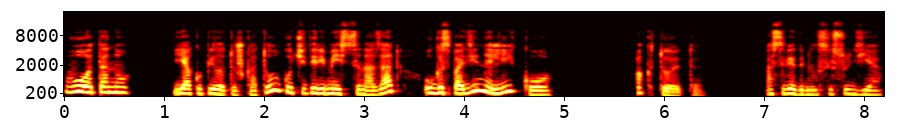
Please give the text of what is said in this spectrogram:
«Вот оно. Я купил эту шкатулку четыре месяца назад у господина Лико». «А кто это?» — осведомился судья.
